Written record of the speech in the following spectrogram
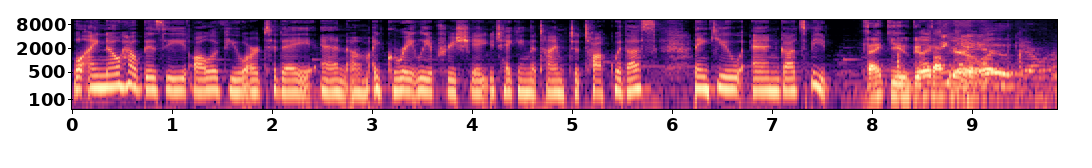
Well, I know how busy all of you are today, and um, I greatly appreciate you taking the time to talk with us. Thank you, and Godspeed. Thank you. Good Thank talking you. to you.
